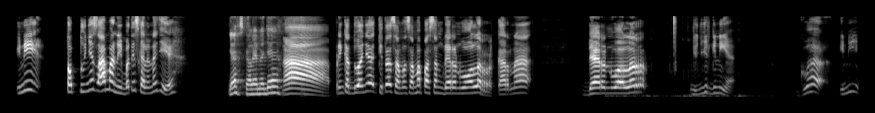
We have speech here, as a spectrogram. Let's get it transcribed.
ini top 2-nya sama nih, berarti sekalian aja ya. Ya, sekalian aja. Nah, peringkat duanya kita sama-sama pasang Darren Waller karena Darren Waller jujur gini ya. Gua ini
